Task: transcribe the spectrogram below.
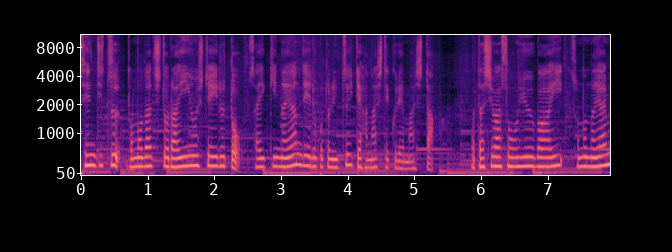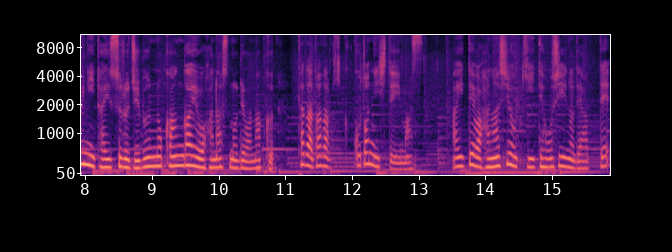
先日友達と LINE をしていると最近悩んでいることについて話してくれました。私はそういう場合その悩みに対する自分の考えを話すのではなくただただ聞くことにしています。相手は話を聞いてほしいのであって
